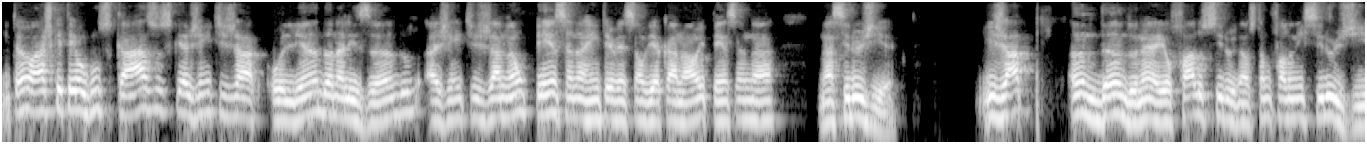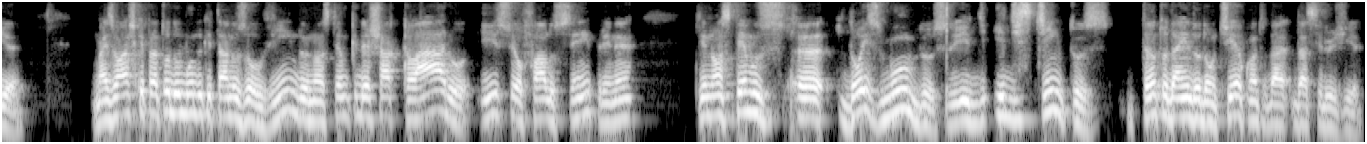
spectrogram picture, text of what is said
Então, eu acho que tem alguns casos que a gente já, olhando, analisando, a gente já não pensa na reintervenção via canal e pensa na, na cirurgia. E já andando, né? Eu falo cirurgia, nós estamos falando em cirurgia. Mas eu acho que para todo mundo que está nos ouvindo, nós temos que deixar claro, isso eu falo sempre, né? Que nós temos uh, dois mundos e, e, distintos, tanto da endodontia quanto da, da cirurgia.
